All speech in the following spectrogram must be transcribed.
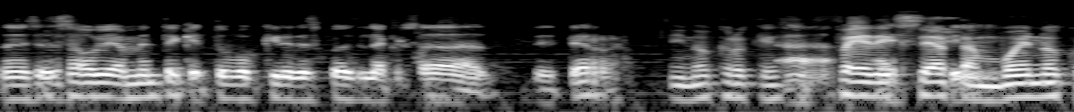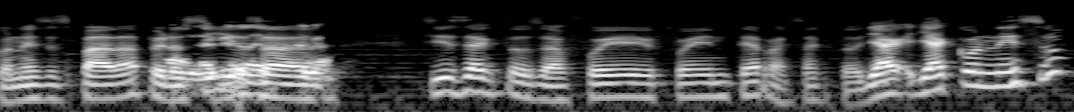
Entonces, obviamente que tuvo que ir después de la cruzada de Terra. Y no creo que ah, FedEx sea tan bueno con esa espada, pero sí, o sea, sí, exacto, o sea, fue, fue en Terra, exacto. Ya, ya con eso,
